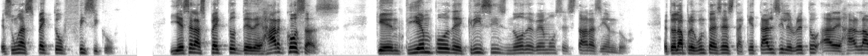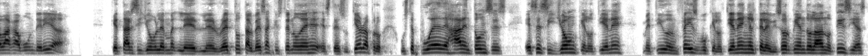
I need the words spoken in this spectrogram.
Es un aspecto físico. Y es el aspecto de dejar cosas que en tiempo de crisis no debemos estar haciendo. Entonces la pregunta es esta, ¿qué tal si le reto a dejar la vagabundería? ¿Qué tal si yo le, reto tal vez a que usted no deje este, su tierra, pero usted puede dejar entonces ese sillón que lo tiene metido en Facebook, que lo tiene en el televisor viendo las noticias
